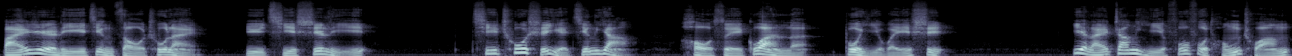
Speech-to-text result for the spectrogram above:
白日里竟走出来与妻施礼，妻初时也惊讶，后遂惯了，不以为是。夜来张乙夫妇同床，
